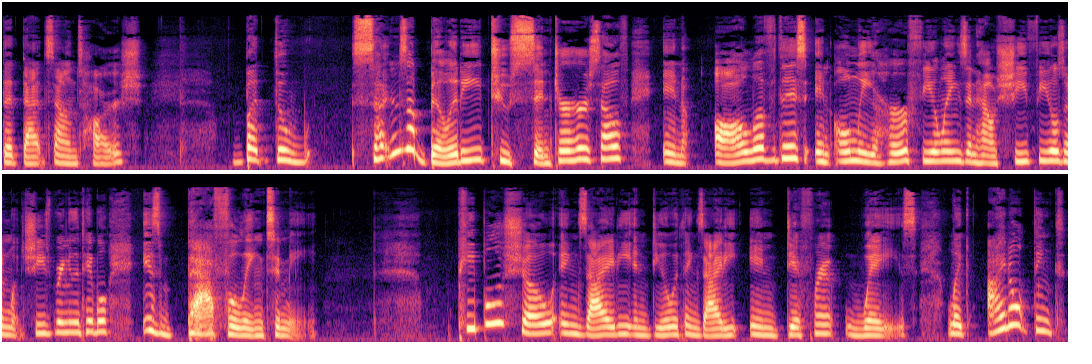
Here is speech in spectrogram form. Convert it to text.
that that sounds harsh, but the Sutton's ability to center herself in all of this in only her feelings and how she feels and what she's bringing to the table is baffling to me. People show anxiety and deal with anxiety in different ways. Like, I don't think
